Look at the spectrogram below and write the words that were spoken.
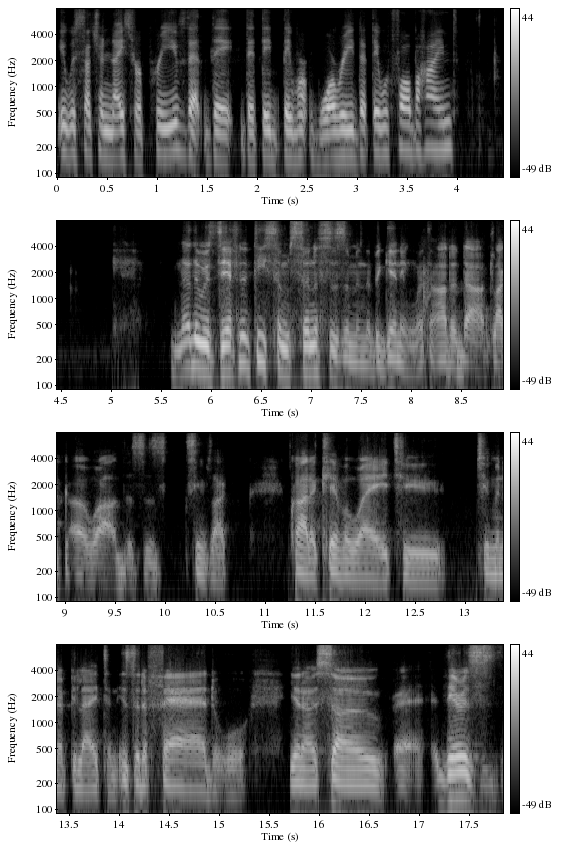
it was such a nice reprieve that they that they, they weren't worried that they would fall behind? No there was definitely some cynicism in the beginning without a doubt. Like oh wow this is seems like quite a clever way to to manipulate and is it a fad or you know so uh, there is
